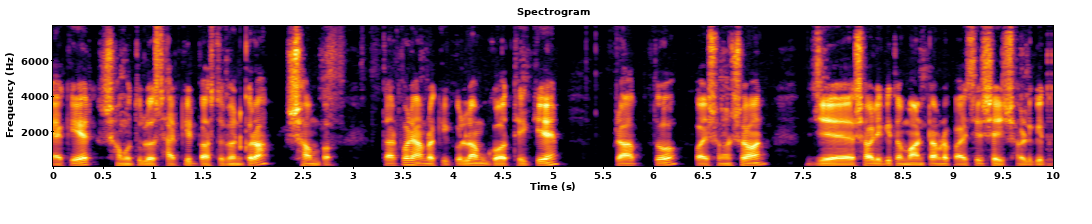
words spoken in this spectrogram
একের সমতুল্য সার্কিট বাস্তবায়ন করা সম্ভব। তারপরে আমরা কি করলাম? গ থেকে প্রাপ্ত ওয়াই সমান যে সরলীকৃত মানটা আমরা পাইছি, সেই সরলীকৃত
